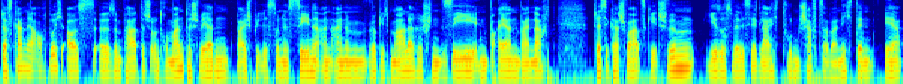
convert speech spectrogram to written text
Das kann ja auch durchaus äh, sympathisch und romantisch werden. Beispiel ist so eine Szene an einem wirklich malerischen See in Bayern bei Nacht. Jessica Schwarz geht schwimmen, Jesus will es ihr gleich tun, schafft es aber nicht, denn er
